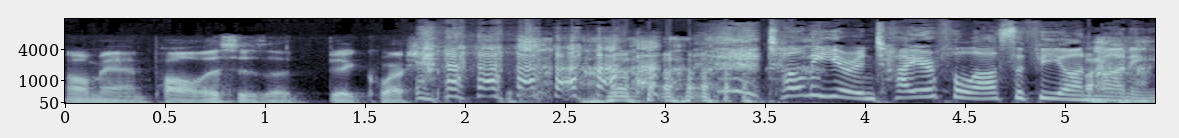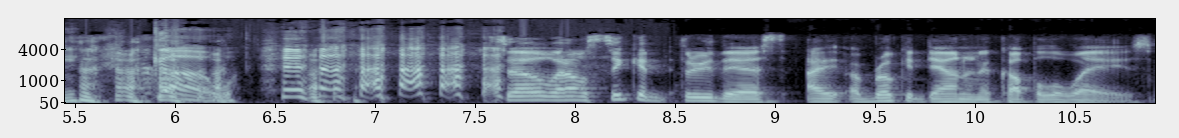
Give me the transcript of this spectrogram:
Oh man, Paul, this is a big question. Tell me your entire philosophy on money. Go. so, when I was thinking through this, I, I broke it down in a couple of ways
